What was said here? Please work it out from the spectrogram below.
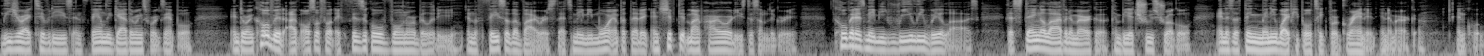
leisure activities, and family gatherings, for example. And during COVID, I've also felt a physical vulnerability in the face of the virus that's made me more empathetic and shifted my priorities to some degree. COVID has made me really realize that staying alive in America can be a true struggle and is a thing many white people take for granted in America. End quote.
